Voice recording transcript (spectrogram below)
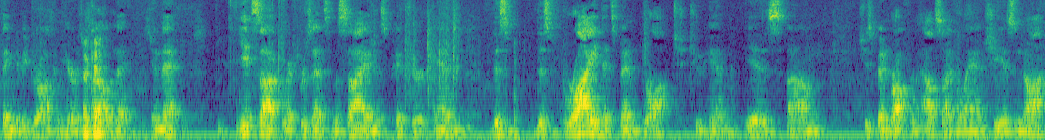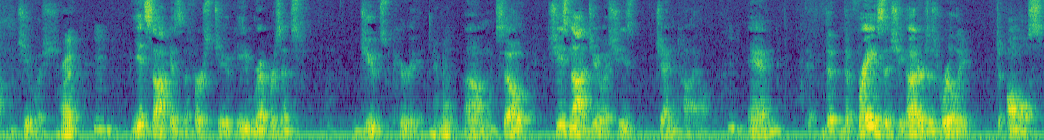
thing to be drawn from here as Okay. well, and that in that Yitzhak represents Messiah in this picture, and this this bride that's been brought to him is um, she's been brought from outside the land. She is not Jewish. Right. Yitzhak is the first Jew. He represents Jews. Period. Amen. Um, so she's not Jewish; she's Gentile, and the the phrase that she utters is really almost,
